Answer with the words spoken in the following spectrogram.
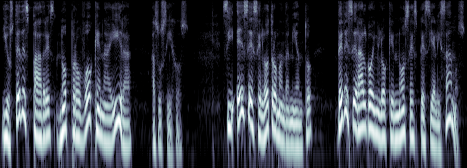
y ustedes padres no provoquen a ira a sus hijos. Si ese es el otro mandamiento, debe ser algo en lo que nos especializamos.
